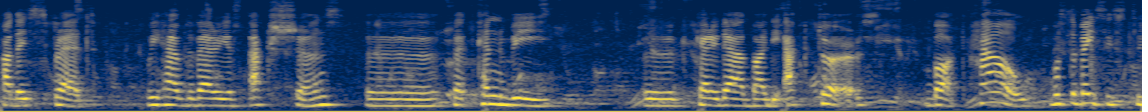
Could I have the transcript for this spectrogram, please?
how they spread. We have the various actions uh, that can be uh, carried out by the actors, but how? What's the basis to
